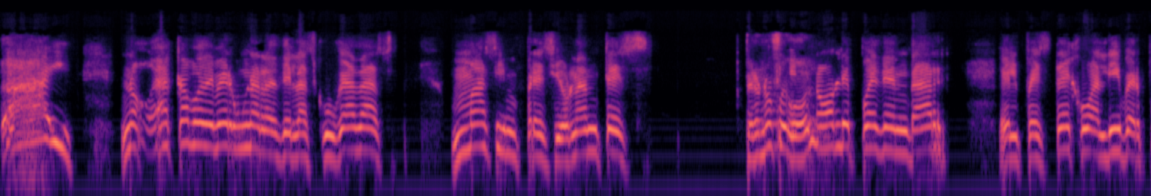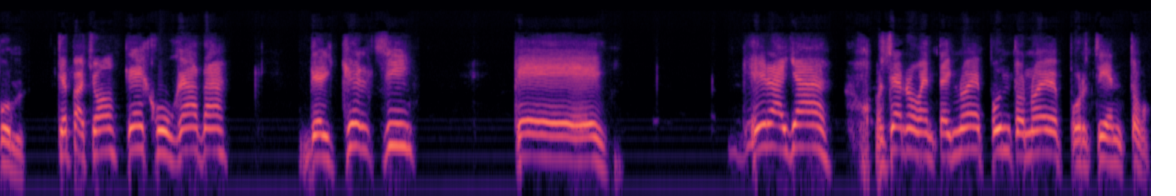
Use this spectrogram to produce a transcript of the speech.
¡Ay! No, acabo de ver una de las jugadas más impresionantes. Pero no fue gol. No le pueden dar el festejo a Liverpool. ¿Qué pachó? ¡Qué jugada del Chelsea que era ya, o sea, 99.9%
